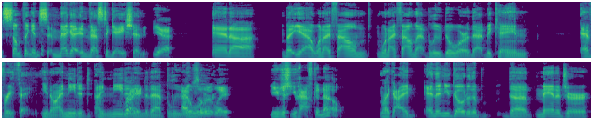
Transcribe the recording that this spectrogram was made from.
something in Mega Investigation. Yeah, And uh but yeah, when I found when I found that blue door, that became everything. You know, I needed I needed Right. into that blue door. absolutely. You just you have to know. like i and then you go to the the manager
